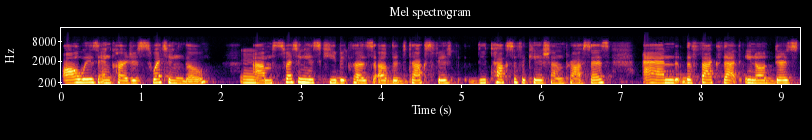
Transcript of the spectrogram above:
always encourage is sweating, though. Mm. Um, sweating is key because of the detoxification process and the fact that you know there's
